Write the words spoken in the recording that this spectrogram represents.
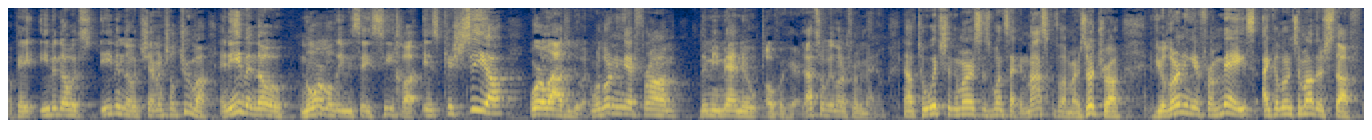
Okay, even though it's even though it's Shemen Shal Truma, and even though normally we say Sicha is Kishsia, we're allowed to do it. We're learning that from the Mimenu over here. That's what we learned from Mimenu. Now, to which the Gemara says, one second, Maskav Lamar Zutra, if you're learning it from Mace, I can learn some other stuff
